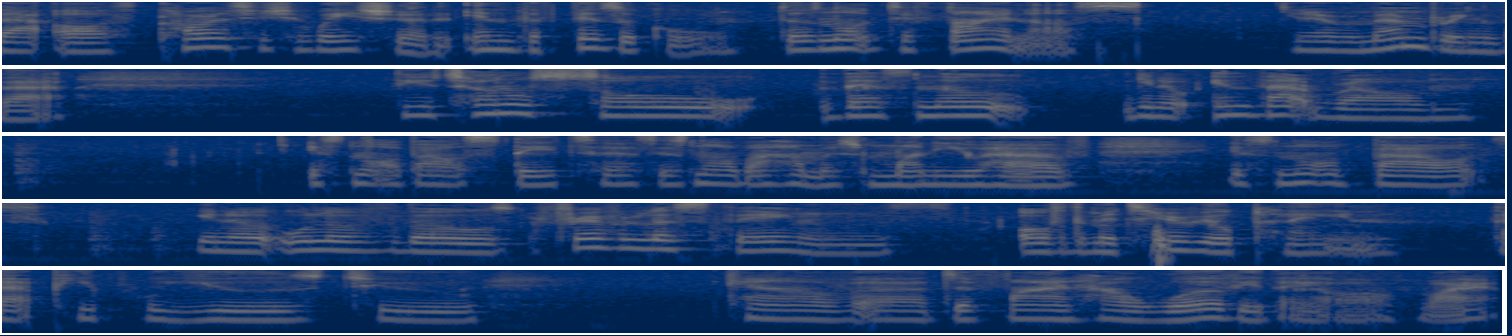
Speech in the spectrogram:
that our current situation in the physical does not define us. You know, remembering that the eternal soul, there's no, you know, in that realm, it's not about status, it's not about how much money you have, it's not about, you know, all of those frivolous things of the material plane that people use to kind of uh, define how worthy they are, right?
